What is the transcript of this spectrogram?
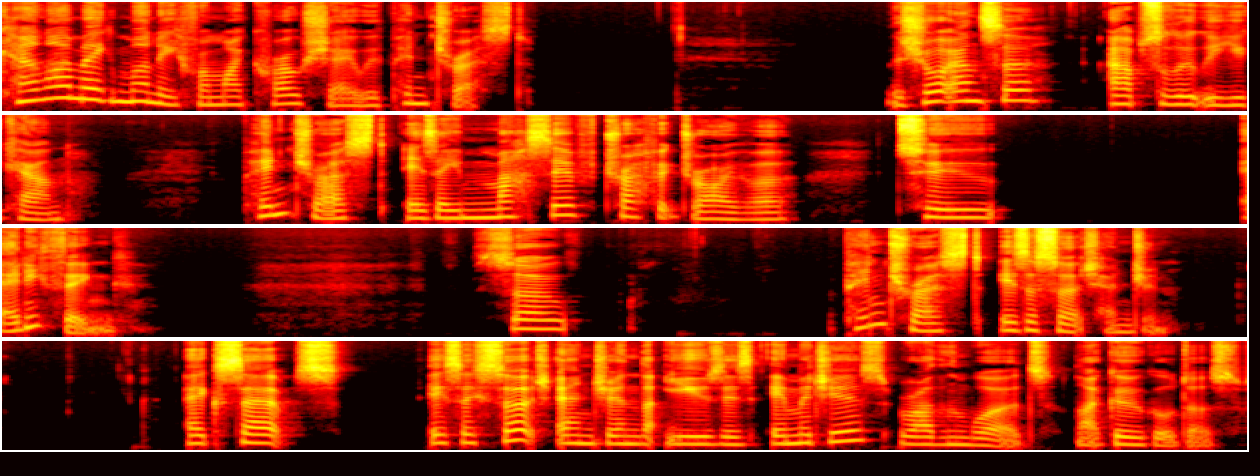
Can I make money from my crochet with Pinterest? The short answer absolutely you can. Pinterest is a massive traffic driver to anything. So, Pinterest is a search engine, except it's a search engine that uses images rather than words, like Google does.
